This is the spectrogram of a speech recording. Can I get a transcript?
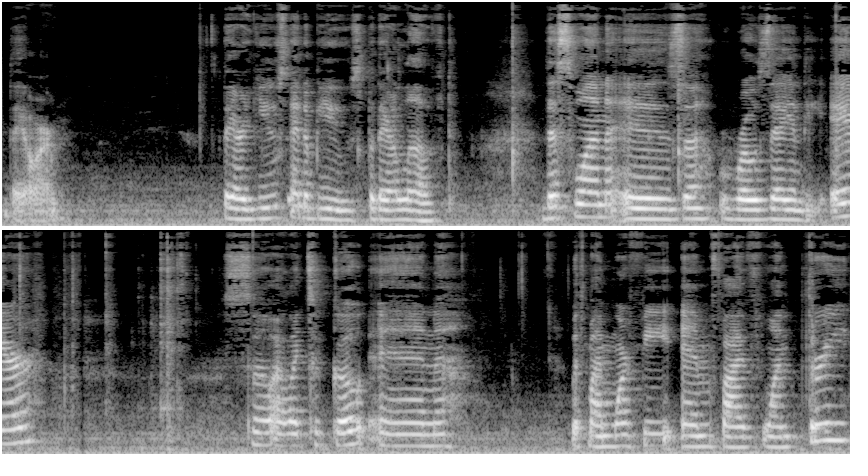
they are they are used and abused, but they are loved. This one is Rosé in the Air. So I like to go in with my Morphe M513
